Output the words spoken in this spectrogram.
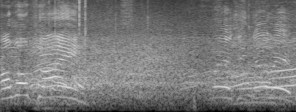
Oh, well played! Where's it going?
